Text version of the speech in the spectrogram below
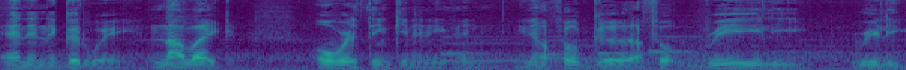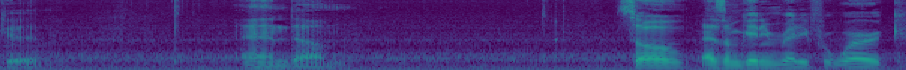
And in a good way. Not like overthinking anything. You know, I felt good. I felt really, really good. And um so as I'm getting ready for work,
